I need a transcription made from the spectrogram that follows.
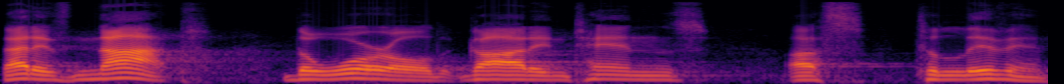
That is not the world God intends us to live in.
